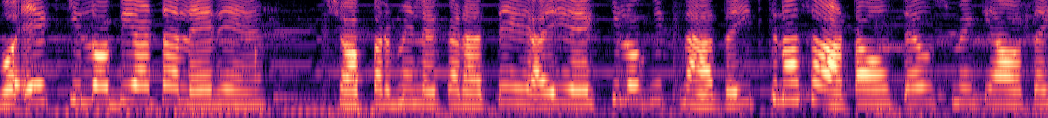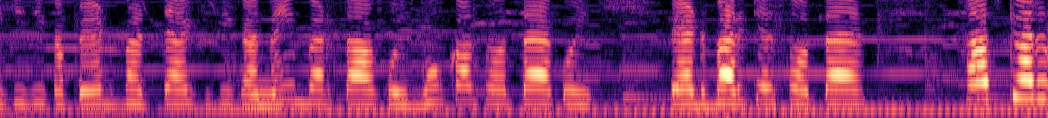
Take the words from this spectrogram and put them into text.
वो एक किलो भी आटा ले रहे हैं, शॉपर में लेकर आते हैं। एक किलो कितना आता है? इतना सा आटा होता है, उसमें क्या होता है? किसी का पेट भरता है, किसी का नहीं भरता, कोई भूखा सोता है, कोई पेट भर के सोता है। खासकर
